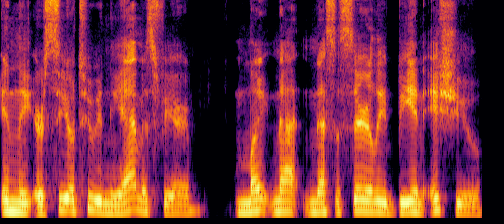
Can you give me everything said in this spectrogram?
in the or co2 in the atmosphere might not necessarily be an issue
